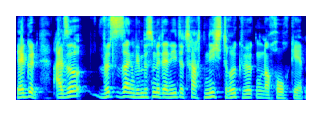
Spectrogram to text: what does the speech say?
Ja, gut. Also würdest du sagen, wir müssen mit der Niedertracht nicht rückwirkend noch hochgehen?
